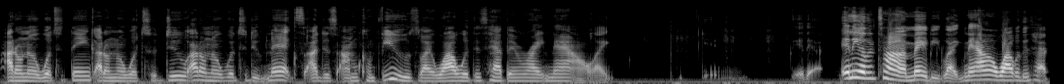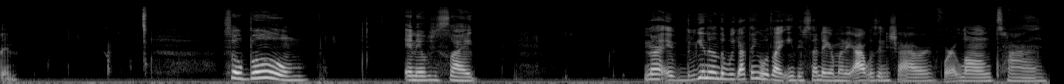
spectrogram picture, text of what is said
I don't know what to think. I don't know what to do. I don't know what to do next. I just, I'm confused. Like, why would this happen right now? Like, any other time, maybe. Like, now, why would this happen? So, boom. And it was just like, not at the beginning of the week, I think it was like either Sunday or Monday. I was in the shower for a long time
